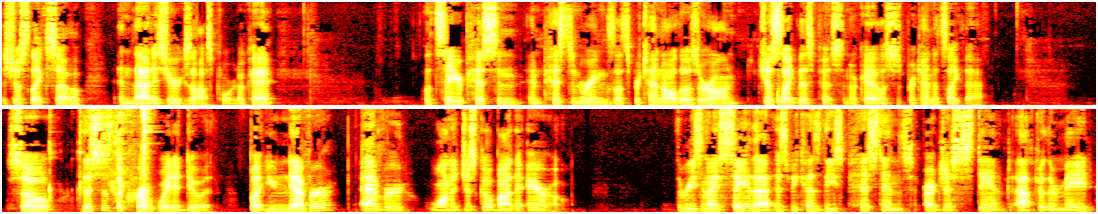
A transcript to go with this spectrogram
is just like so, and that is your exhaust port, okay? Let's say your piston and piston rings, let's pretend all those are on, just like this piston, okay? Let's just pretend it's like that. So this is the correct way to do it, but you never, ever want to just go by the arrow. The reason I say that is because these pistons are just stamped after they're made.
